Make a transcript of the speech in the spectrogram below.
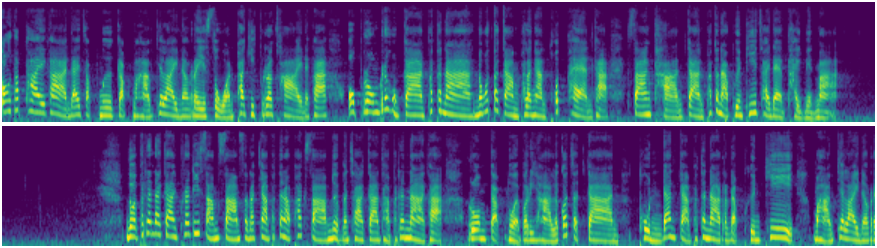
กองทัพไทยค่ะ ได้จับมือกับมหาวิทยาลัยนเรศวรภาคีเครือข่ายนะคะ อบรมเรื่องของการพัฒนานวัตกรรมพลังงานทดแทนค่ะ สร้างฐานการพัฒนาพื้นที่ชายแดนไทยเมียนมา หน่วยพัฒนาการเคลื่อนที่ 33สำนักงานพัฒนาภาค 3 หน่วยบัญชาการฐานพัฒนาค่ะ ร่วมกับหน่วยบริหารแล้วก็จัดการทุนด้านการพัฒนาระดับพื้นที่ มหาวิทยาลัยนเร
